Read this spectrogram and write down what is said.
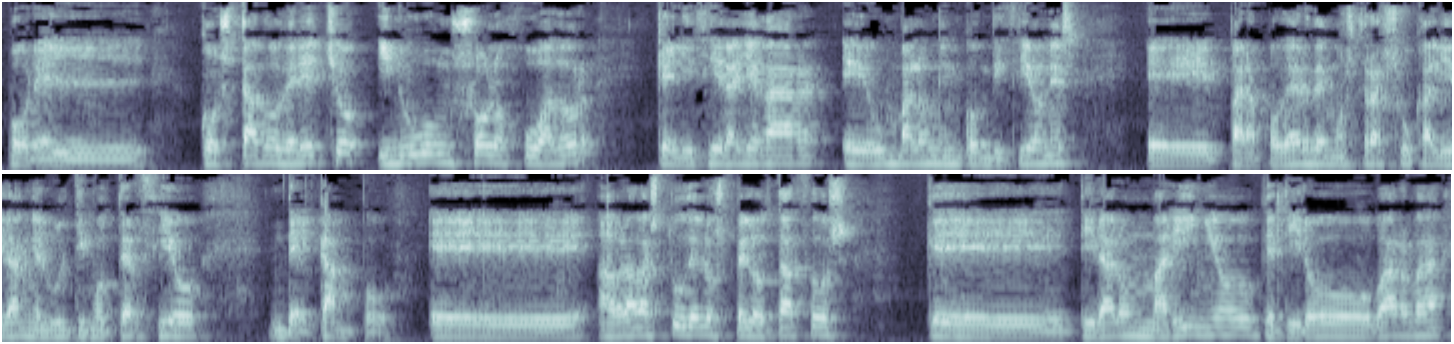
por el costado derecho y no hubo un solo jugador que le hiciera llegar eh, un balón en condiciones eh, para poder demostrar su calidad en el último tercio del campo. Eh, hablabas tú de los pelotazos que tiraron Mariño, que tiró Barba,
